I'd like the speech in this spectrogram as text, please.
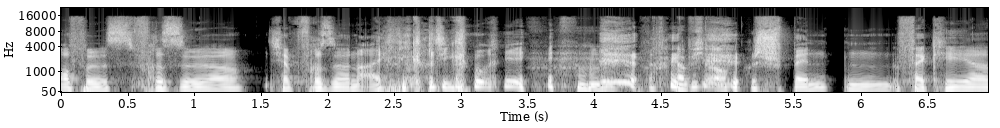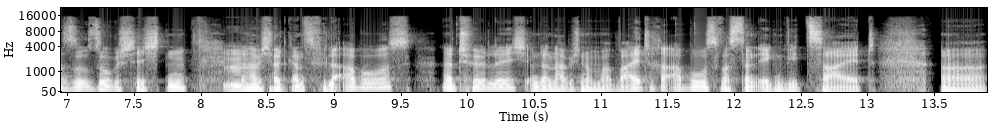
Office, Friseur. Ich habe Friseur eine eigene Kategorie. habe ich auch. Spenden, Verkehr, so, so Geschichten. Mhm. Dann habe ich halt ganz viele Abos natürlich und dann habe ich noch mal weitere Abos, was dann irgendwie Zeit, äh,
